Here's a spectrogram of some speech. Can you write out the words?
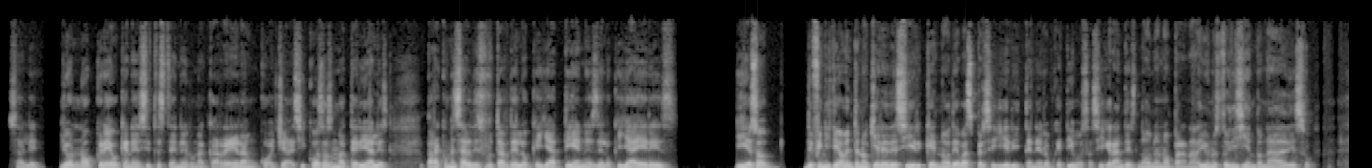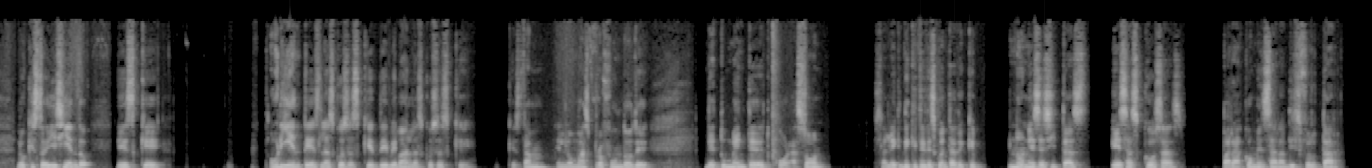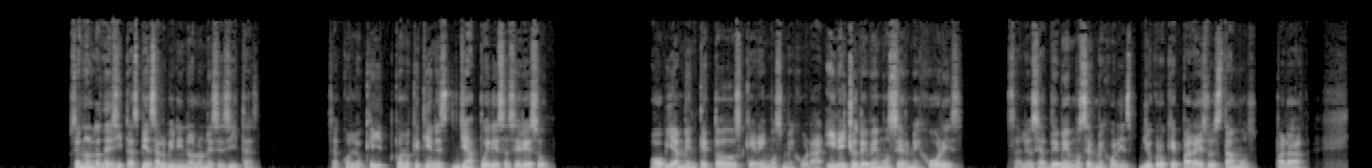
¿Sale? Yo no creo que necesites tener una carrera, un coche, así cosas materiales para comenzar a disfrutar de lo que ya tienes, de lo que ya eres. Y eso definitivamente no quiere decir que no debas perseguir y tener objetivos así grandes. No, no, no, para nada. Yo no estoy diciendo nada de eso. Lo que estoy diciendo es que orientes las cosas que deban, las cosas que, que están en lo más profundo de, de tu mente, de tu corazón. ¿Sale? De que te des cuenta de que no necesitas esas cosas para comenzar a disfrutar. O sea, no lo necesitas, piénsalo bien y no lo necesitas. O sea, con lo que, con lo que tienes ya puedes hacer eso. Obviamente todos queremos mejorar y de hecho debemos ser mejores. ¿Sale? O sea, debemos ser mejores. Yo creo que para eso estamos, para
